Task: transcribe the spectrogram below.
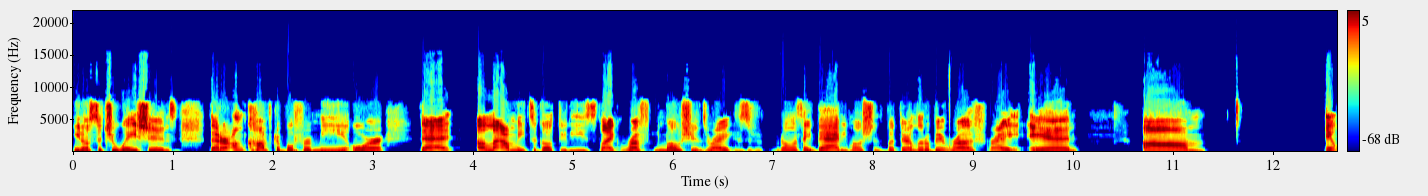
you know, situations that are uncomfortable for me or that allow me to go through these like rough emotions, right? Because we don't want to say bad emotions, but they're a little bit rough, right? And um it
